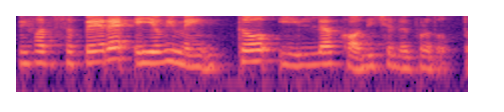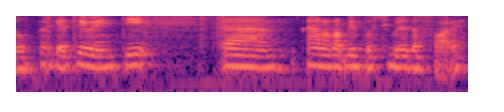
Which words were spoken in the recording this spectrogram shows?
mi fate sapere e io vi mento il codice del prodotto perché altrimenti eh, è una roba impossibile da fare.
